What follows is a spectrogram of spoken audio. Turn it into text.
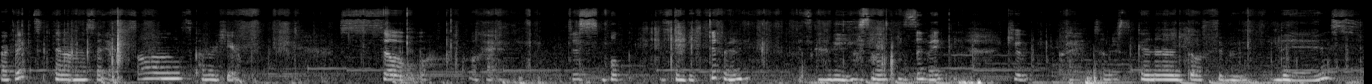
Perfect. And I'm gonna set Yeosang's cover here. So, okay, this book is gonna be different. It's gonna be so specific. Cute. Okay, so I'm just gonna go through this.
